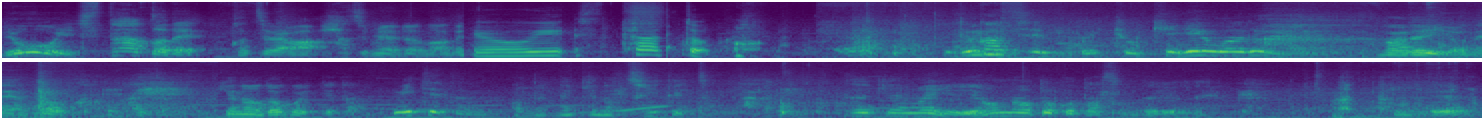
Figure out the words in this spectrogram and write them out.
用意スタートでこちらは始めるので。用意スタート。ルカ先輩今日機嫌悪い。悪いよねどうか。昨日どこ行ってた見てたの。ごめんね昨日ついてっちゃった。体験前にいろんな男と遊んでるよね。なんで？なん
